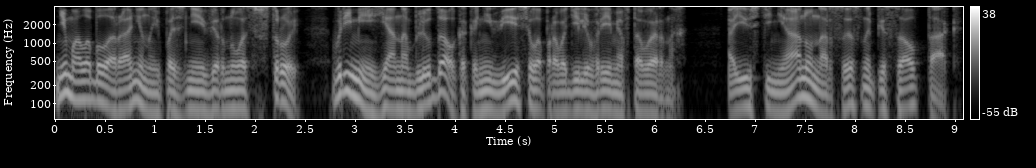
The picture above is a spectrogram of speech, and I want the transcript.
Немало было ранено и позднее вернулось в строй. В Риме я наблюдал, как они весело проводили время в тавернах. А Юстиниану Нарсес написал так.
